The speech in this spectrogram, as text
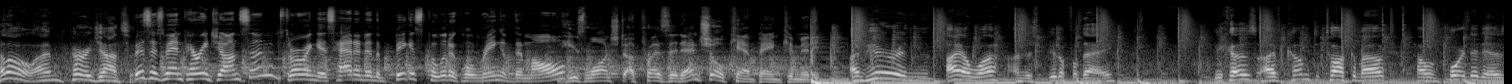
Hello, I'm Perry Johnson. Businessman Perry Johnson throwing his hat into the biggest political ring of them all. He's launched a presidential campaign committee. I'm here in Iowa on this beautiful day because I've come to talk about how important it is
